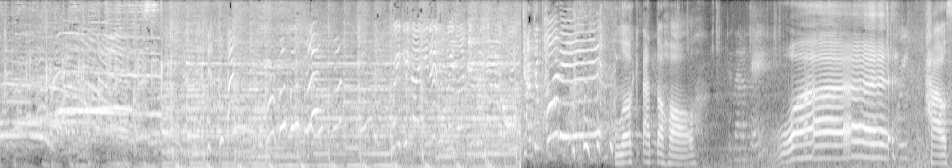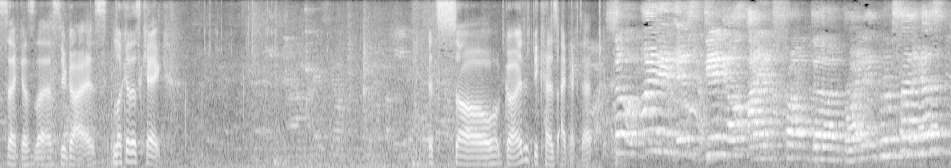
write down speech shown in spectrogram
Wait, do you not need it? Wait, let me put it Time to potty! Look at the hall. Is that okay? What? How sick is this, you guys? Look at this cake. It's so good because I picked it. So, my name is Daniel. I am from the bride and groom side, I guess.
